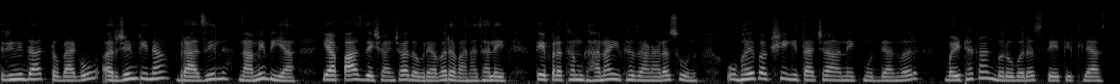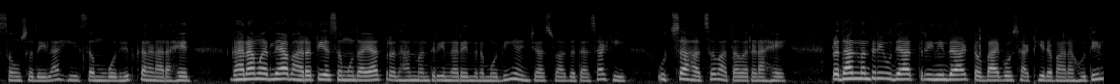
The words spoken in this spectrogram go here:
Trinidad Tobago Argentina Brazil Namibia या पाच देशांच्या दौऱ्यावर रवाना झाले. ते प्रथम घाना इथं जाणार असून उभयपक्षी हिताच्या अनेक मुद्द्यांवर बैठकांबरोबरच ते तिथल्या संसदेलाही संबोधित करणार आहेत. घानामधल्या भारतीय समुदायात प्रधानमंत्री नरेंद्र मोदी यांच्या स्वागतासाठी उत्साहाचं वातावरण आहे. प्रधानमंत्री उद्या त्रिनिदा टोबॅगोसाठी रवाना होतील.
